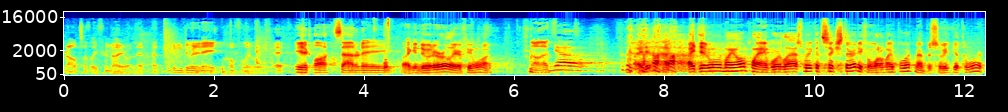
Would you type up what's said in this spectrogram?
relatively familiar with it, but we're going to do it at eight. Hopefully we'll, sh- 8 o'clock Saturday, I can do it earlier if you want. no, that's, No. I did, I I did one with my own planning board last week at 6:30 for one of my board members, so he'd get to work.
